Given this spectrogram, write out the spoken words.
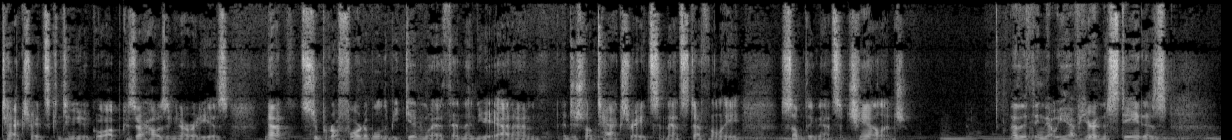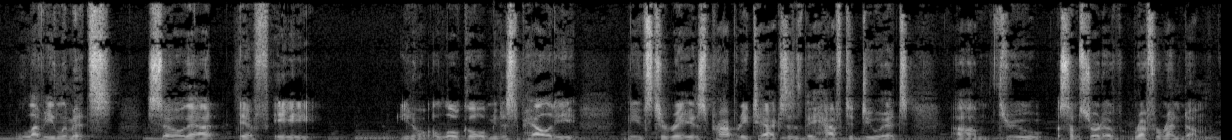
tax rates continue to go up because our housing already is not super affordable to begin with, and then you add on additional tax rates, and that's definitely something that's a challenge. Another thing that we have here in the state is levy limits so that if a you know a local municipality needs to raise property taxes they have to do it um, through some sort of referendum.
